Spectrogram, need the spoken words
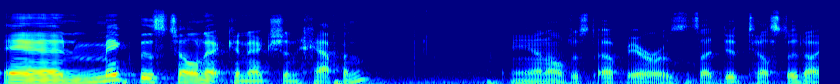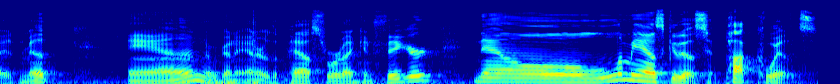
and make this telnet connection happen. And I'll just up arrow since I did test it, I admit. And we're going to enter the password I configured. Now, let me ask you this pop quiz.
